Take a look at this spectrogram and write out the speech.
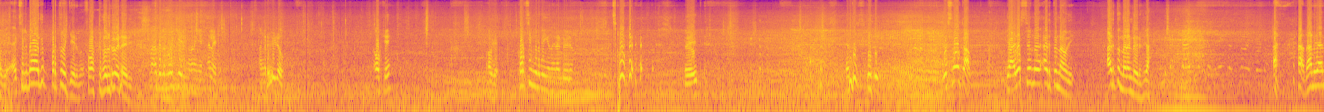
ഓക്കെ ആക്ച്വലി ബാഗ് പുറത്ത് വെക്കായിരുന്നു. ഫോട്ടോയിൽ വീടായിരിക്കും അതിൽ നോക്കിയായിരുന്നു വേണമെങ്കിൽ അല്ലേ? അങ്ങോട്ട് വീഴോ? ഓക്കെ ഓക്കെ കുറച്ച് ഇങ്ങോട്ട് നീങ്ങുന്ന രണ്ടുപേരും. ജസ്റ്റ് നോക്കാം യാ ജസ്റ്റ് ഒന്ന് അടുത്തുനിന്നാ മതി. അടുത്തുനിന്ന രണ്ടുപേരും. യാ അതാണ് ഞാൻ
